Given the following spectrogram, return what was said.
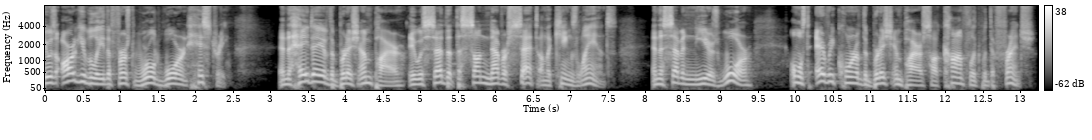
It was arguably the first world war in history. In the heyday of the British Empire, it was said that the sun never set on the king's lands. In the Seven Years' War, almost every corner of the British Empire saw conflict with the French,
